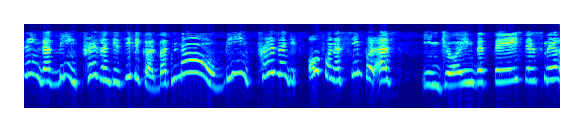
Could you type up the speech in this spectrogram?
think that being present is difficult, but no, being present is often as simple as enjoying the taste and smell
